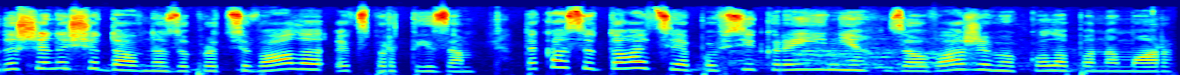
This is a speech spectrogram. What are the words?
Лише нещодавно запрацювала експертиза. Така ситуація по всій країні, зауважує Микола Панамар.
